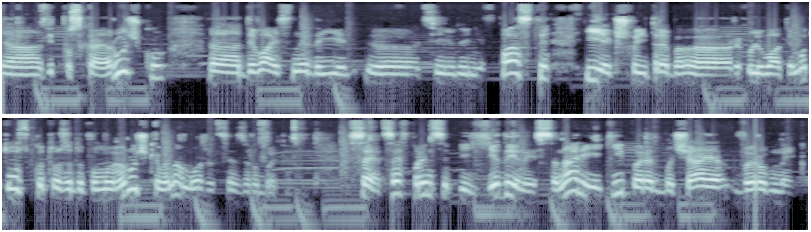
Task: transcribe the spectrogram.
е, відпускає ручку, е, девайс не дає е, цій людині впасти, і якщо їй треба регулювати мотузку, то за допомогою ручки вона може це зробити. Все, це в принципі єдиний сценарій, який передбачає виробник.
